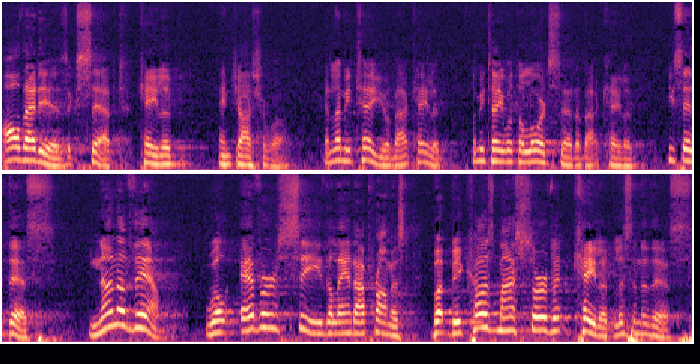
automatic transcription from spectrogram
All that is except Caleb and Joshua. And let me tell you about Caleb. Let me tell you what the Lord said about Caleb. He said this None of them will ever see the land I promised, but because my servant Caleb, listen to this,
